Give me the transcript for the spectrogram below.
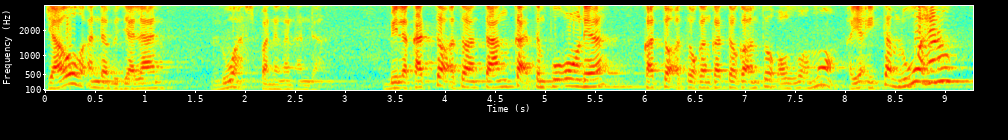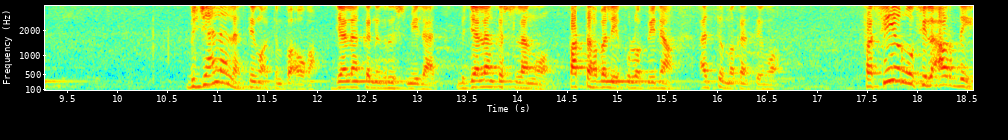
Jauh anda berjalan luas pandangan anda. Bila kata atau anda angkat tempurung dia kata atau akan kata kat antum Allah mak ayat hitam luas tu berjalanlah tengok tempat orang. Jalan ke negeri sembilan berjalan ke Selangor patah balik Pulau Pinang antum akan tengok fasiru fil ardi.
